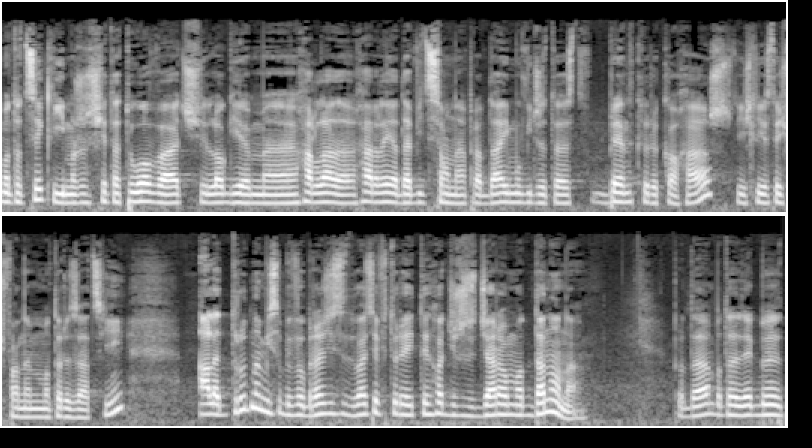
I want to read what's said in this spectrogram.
motocykli, możesz się tatuować logiem e, Harley'a, Harley'a Davidsona, prawda, i mówić, że to jest brand, który kochasz, jeśli jesteś fanem motoryzacji, ale trudno mi sobie wyobrazić sytuację, w której ty chodzisz z dziarą od Danona prawda? Bo to jakby...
